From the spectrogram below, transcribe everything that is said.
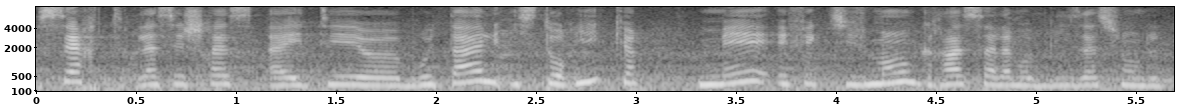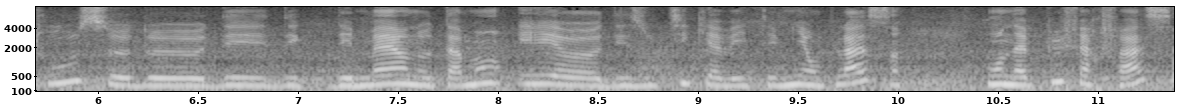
certes, la sécheresse a été euh, brutale, historique, mais effectivement, grâce à la mobilisation de tous, des, maires notamment, et euh, des outils qui avaient été mis en place, on a pu faire face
